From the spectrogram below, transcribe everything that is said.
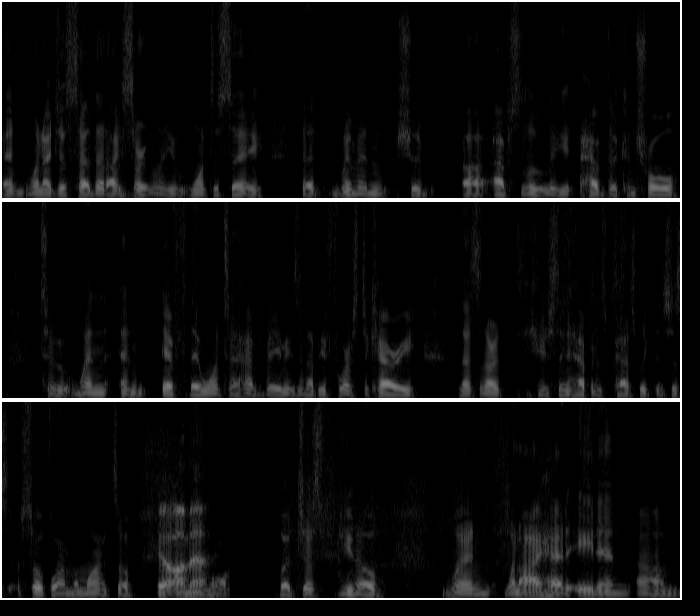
and when i just said that i certainly want to say that women should uh, absolutely have the control to when and if they want to have babies and not be forced to carry and that's another huge thing that happened this past week that's just so far in my mind so yeah amen. but just you know when when i had aiden um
